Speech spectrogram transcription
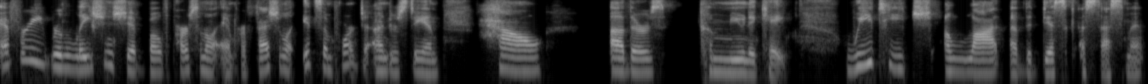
every relationship, both personal and professional, it's important to understand how others communicate. We teach a lot of the DISC assessment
